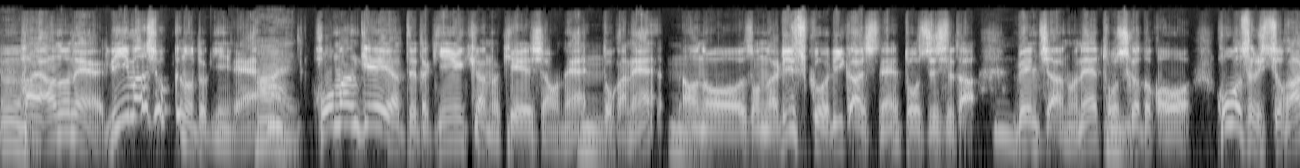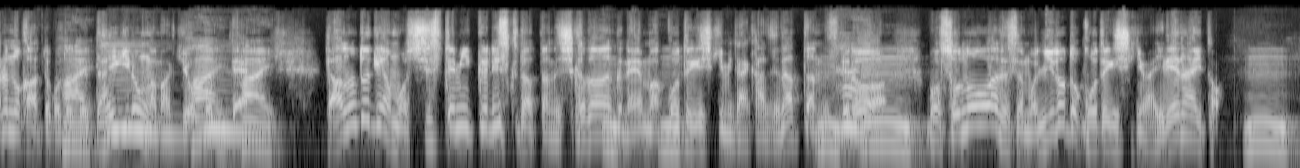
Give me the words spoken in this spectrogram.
うん。はい、あのねリーマンショックの時にね、はい。経営やってた金融機関の経営者をね、うん。とかね、うん。あのそんなリスクを理解してね投資してたベンチャーのね投資家とかを保護する必要があるのかってことはい。で大議論が巻き起こって、はい。はい。であの時はもうシステミックリスクだったんで仕方なくね、まあ、公的資金みたいな感じになったんですけど、うん。もうその後はですねもう二度と公的資金は入れないと。うん。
